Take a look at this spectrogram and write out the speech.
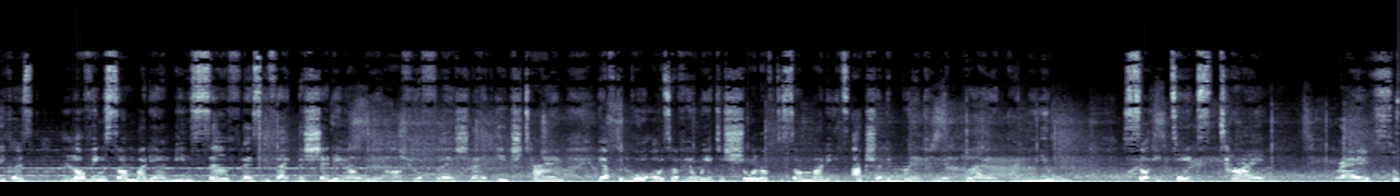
Because loving somebody and being selfless is like the shedding away of your flesh like each time you have to go out of your way to show love to somebody it's actually breaking your pride and you so it takes time right It's so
